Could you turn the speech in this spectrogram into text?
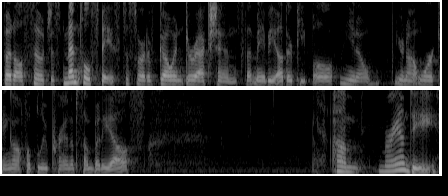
but also just mental space to sort of go in directions that maybe other people, you know, you're not working off a blueprint of somebody else. Um, Mirandi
